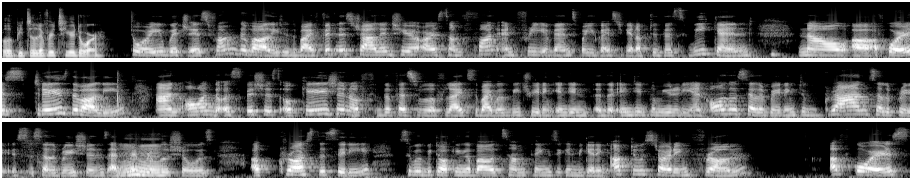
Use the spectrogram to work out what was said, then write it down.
will be delivered to your door. story, which is from Diwali to Dubai Fitness Challenge. Here are some fun and free events for you guys to get up to this weekend. Now, uh, of course, today is Diwali, and on the auspicious occasion of the Festival of Lights, Dubai will be treating Indian, uh, the Indian community and all those celebrating to grand celebra- celebrations and memorable shows across the city. So we'll be talking about some things you can be getting up to, starting from, of course,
